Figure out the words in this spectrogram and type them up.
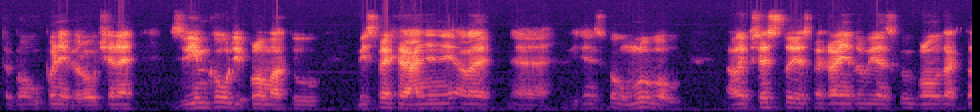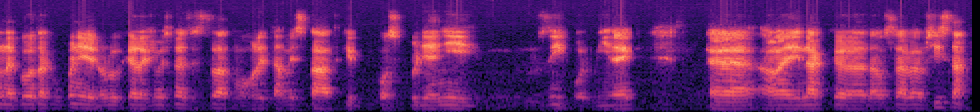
to bylo úplně vyloučené s výjimkou diplomatů. My jsme chráněni ale eh, vídeňskou umluvou, ale přesto, že jsme chráněni tou vídeňskou umluvou, tak to nebylo tak úplně jednoduché, takže my jsme cestovat mohli tam i zpátky po splnění různých podmínek, eh, ale jinak eh, ta Austrálie byla přísná.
